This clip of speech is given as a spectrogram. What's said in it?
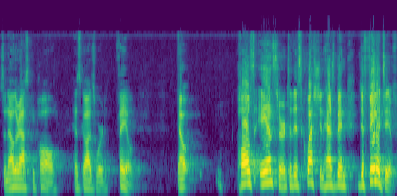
So now they're asking Paul, has God's word failed? Now, Paul's answer to this question has been definitive.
